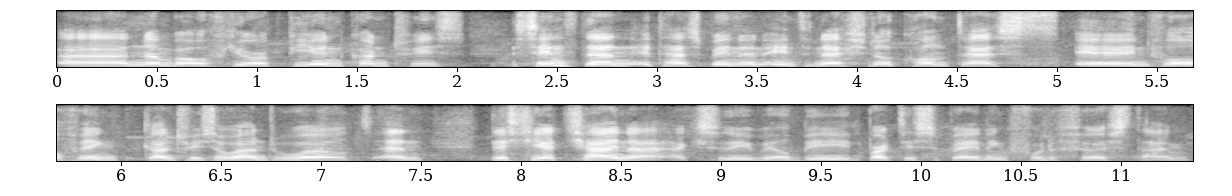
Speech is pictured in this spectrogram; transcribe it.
a number of European countries. Since then it has been an international contest involving countries around the world and this year China actually will be participating for the first time.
